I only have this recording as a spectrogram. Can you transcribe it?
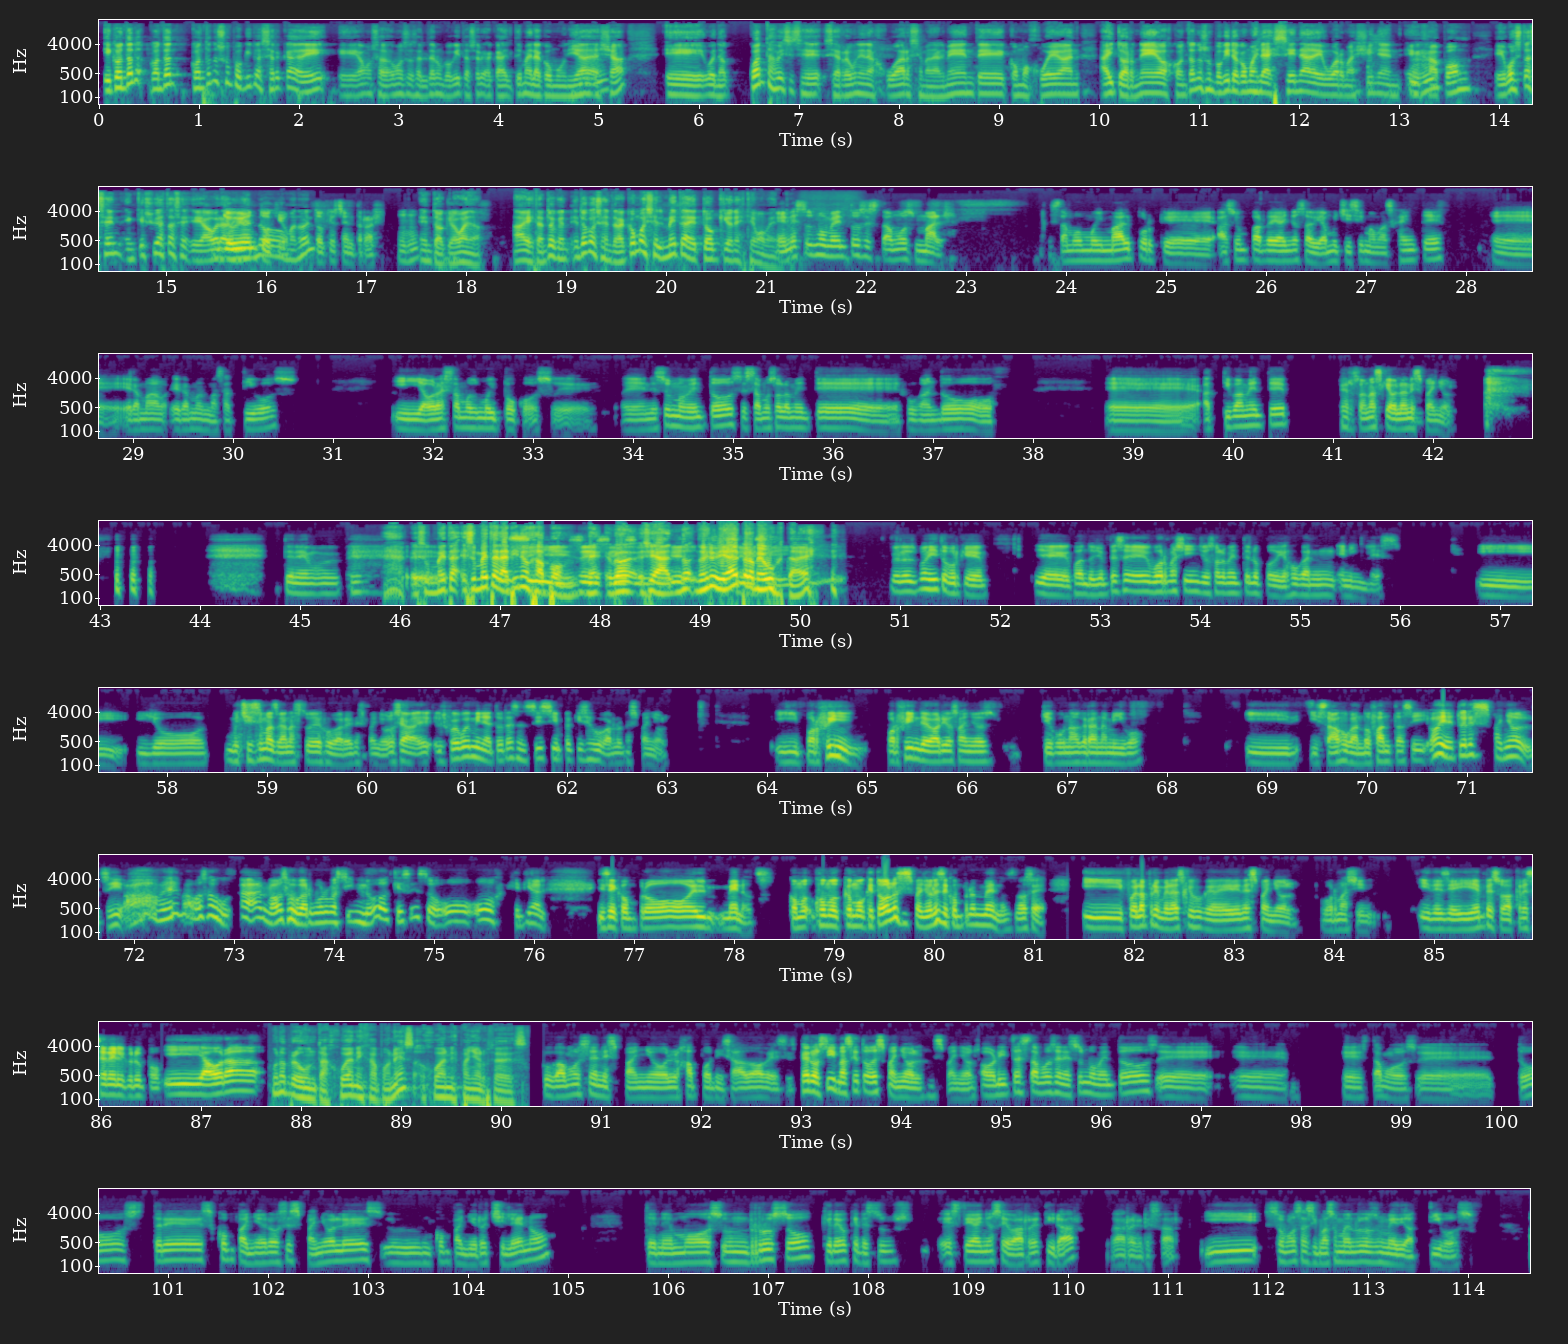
y contando, contan- contándonos un poquito acerca de, eh, vamos, a, vamos a saltar un poquito acerca acá del tema de la comunidad de Ujú. allá. Eh, bueno, ¿cuántas veces se, se reúnen a jugar semanalmente? ¿Cómo juegan? ¿Hay torneos? Contándonos un poquito cómo es la escena de War Machine en, en Ujú. Japón. Eh, ¿Vos estás en, en qué ciudad estás eh, ahora Yo vivo en viviendo, Tokio, Manuel? Tokio Central. Ujú. En Tokio, bueno. Ahí está, en Tokio, en Tokio Central. ¿Cómo es el meta de Tokio en este momento? En estos momentos estamos mal. Estamos muy mal porque hace un par de años había muchísima más gente, eh, éramos más activos y ahora estamos muy pocos. eh, en estos momentos estamos solamente jugando eh, activamente personas que hablan español. Tenemos, Es un eh, meta, es un meta latino en Japón. sí, Me- sí, o sea, no, no es lo ideal, pero me gusta, ¿eh? Pero es bonito porque eh, cuando yo empecé War Machine yo solamente lo podía jugar en, en inglés. Y, y yo muchísimas ganas tuve de jugar en español. O sea, el juego de miniaturas en sí siempre quise jugarlo en español. Y por fin, por fin de varios años llegó un gran amigo y, y estaba jugando Fantasy. Oye, tú eres español. Sí, ah, ven, vamos a jugar, vamos a jugar War Machine. No, ¿qué es eso? Oh, oh, genial. Y se compró el Menos. Como, como, como que todos los españoles se compran menos, no sé. Y fue la primera vez que jugué en español, War Machine. Y desde ahí empezó a crecer el grupo. Y ahora Una pregunta, ¿juegan en japonés o juegan en español ustedes? jugamos en español japonizado a veces. Pero sí, más que todo español. español. Ahorita estamos en estos momentos, eh, eh, estamos eh, dos, tres compañeros españoles, un compañero chileno. Tenemos un ruso, creo que en estos, este año se va a retirar, a regresar. Y somos así más o menos los medio activos.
